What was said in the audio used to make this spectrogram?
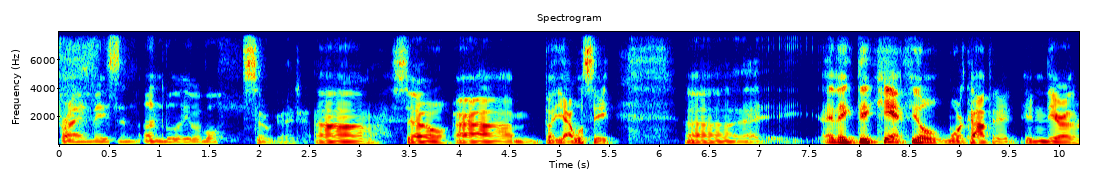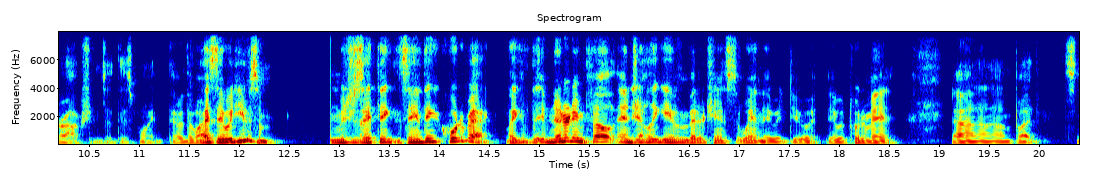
Brian Mason, unbelievable. so good. Um, so, um, but yeah, we'll see. Uh, I, think they can't feel more confident in their other options at this point. Otherwise, they would use them. Which is, I think, the same thing at quarterback. Like if, if Notre Dame felt Angeli gave him a better chance to win, they would do it. They would put him in. Um, but it's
